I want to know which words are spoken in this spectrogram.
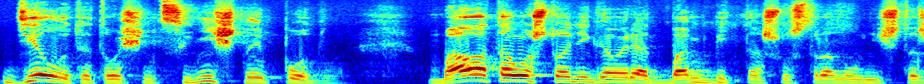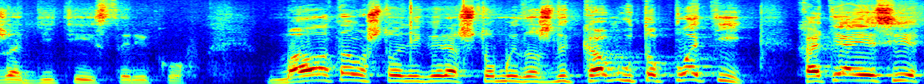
Делают это очень цинично и подло. Мало того, что они говорят бомбить нашу страну, уничтожать детей и стариков. Мало того, что они говорят, что мы должны кому-то платить. Хотя если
